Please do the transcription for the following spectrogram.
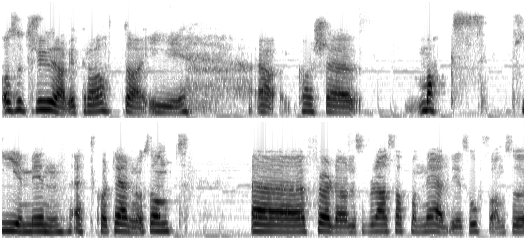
Og så tror jeg vi prata i ja, kanskje maks ti min, et kvarter eller noe sånt. Uh, før det, liksom, for da jeg satte meg ned i sofaen, så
